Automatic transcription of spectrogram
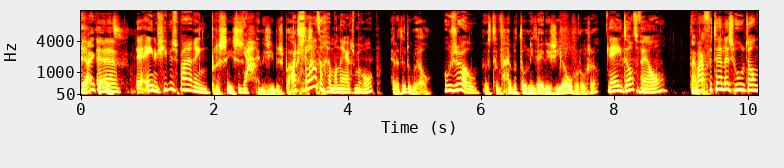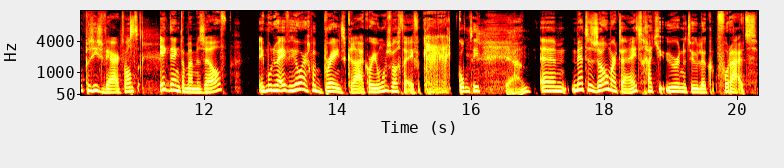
Ja, ik weet Eh, het. de energiebesparing. Precies, Ja. energiebesparing. Maar het slaat toch helemaal nergens meer op? Ja, natuurlijk wel. Hoezo? Dus we hebben toch niet energie over of zo? Nee, dat wel. maar wat? vertel eens hoe het dan precies werkt. Want ik denk dan bij mezelf... Ik moet nu even heel erg mijn brains kraken hoor, jongens. Wacht even. Komt-ie. Ja, Ehm, met de zomertijd gaat je uur natuurlijk vooruit.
